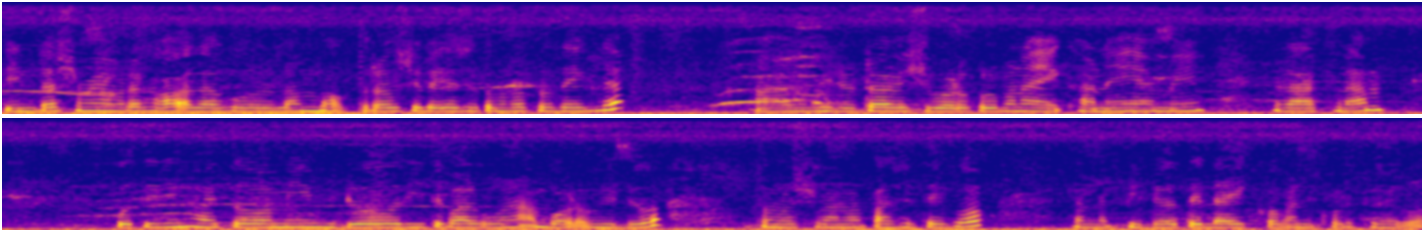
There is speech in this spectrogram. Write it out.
তিনটার সময় আমরা খাওয়া দাওয়া করলাম, ভক্তরাও চলে গেছে তোমরা তো দেখলে। আর ভিডিওটা বেশি বড় করব না, এখানেই আমি রাখলাম। প্রতিদিন হয়তো আমি ভিডিও দিতে পারব না, বড় ভিডিও। তোমরা সবাই আমার পাশে থেকো, তোমরা ভিডিওতে লাইক কমেন্ট করতে থাকো।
